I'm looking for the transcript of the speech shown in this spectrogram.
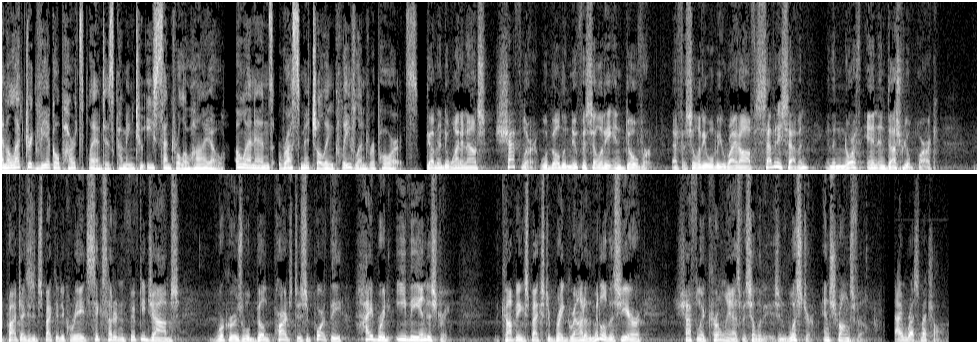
An electric vehicle parts plant is coming to East Central Ohio. ONN's Russ Mitchell in Cleveland reports. Governor DeWine announced Schaeffler will build a new facility in Dover. That facility will be right off 77 in the North End Industrial Park. The project is expected to create 650 jobs. Workers will build parts to support the hybrid EV industry. The company expects to break ground in the middle of this year. Schaeffler currently has facilities in Wooster and Strongsville. I'm Russ Mitchell.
